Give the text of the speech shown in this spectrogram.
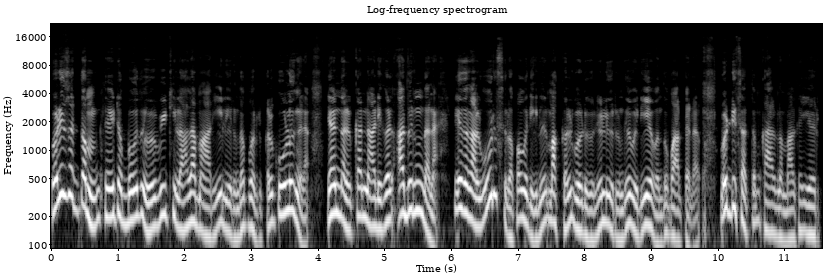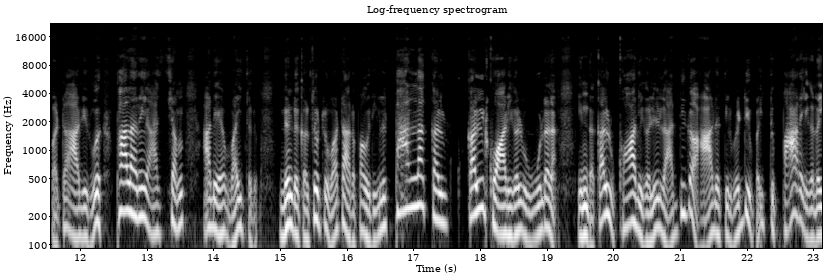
வெடிசத்தம் கேட்டபோது வீட்டில் அலமாரியில் இருந்த பொருட்கள் குழுங்கின எண்ணல் கண்ணாடிகள் அதிர்ந்தன. இதனால் ஒரு சில பகுதிகளில் மக்கள் வீடுகளில் இருந்து வெளியே வந்து பார்த்தனர். வெடி சத்தம் காரணமாக ஏற்பட்ட அதிர்வு பலரை அச்சம் அடைய வைத்தது. திண்டுக்கல் சுற்று வட்டார பகுதிகளில் பல கல் கல் குவாரிகள் உள்ளன. இந்த கல் குவாரிகளில் அதிக ஆழத்தில் வெட்டி வைத்து பாறைகளை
